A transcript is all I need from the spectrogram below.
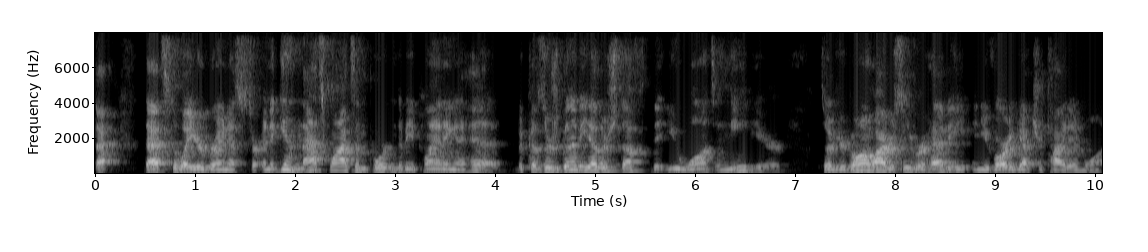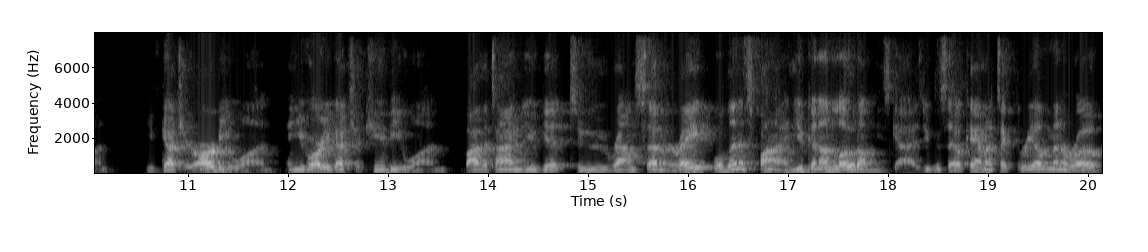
that. That's the way your brain has to start. And again, that's why it's important to be planning ahead because there's going to be other stuff that you want and need here. So if you're going wide receiver heavy and you've already got your tight end one, you've got your RB1 and you've already got your QB1 by the time you get to round seven or eight, well, then it's fine. You can unload on these guys. You can say, okay, I'm going to take three of them in a row,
